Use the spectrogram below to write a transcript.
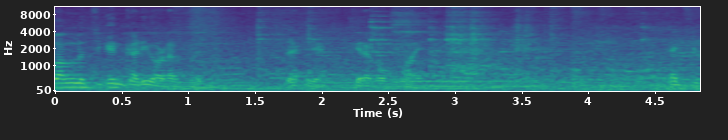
বাংলো চিকেন কারি অর্ডার করে দিই। দেখা যাক হয়। থ্যাংক ইউ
